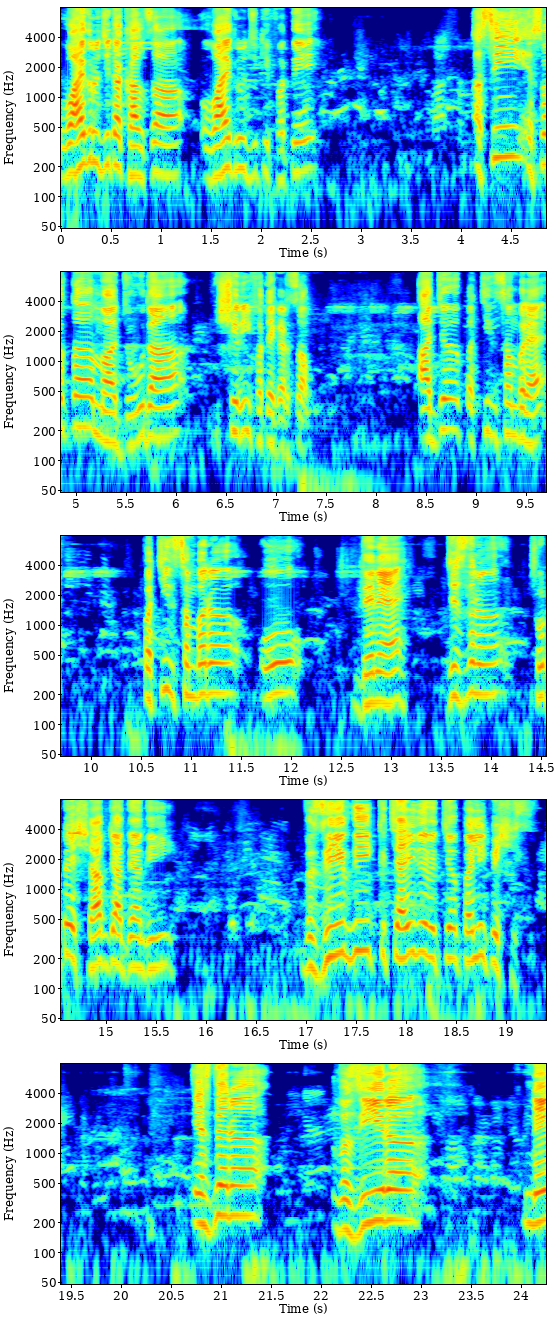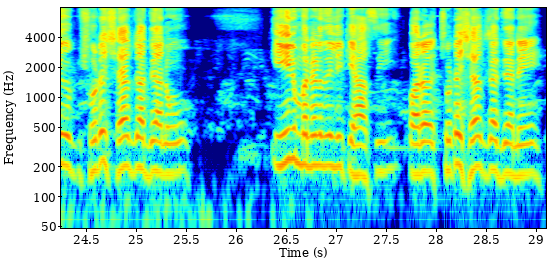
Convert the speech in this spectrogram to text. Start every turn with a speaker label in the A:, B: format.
A: ਵਾਹਿਗੁਰੂ ਜੀ ਕਾ ਖਾਲਸਾ, ਵਾਹਿਗੁਰੂ ਜੀ ਕੀ ਫਤਿਹ। ਅਸੀਂ ਇਸ ਵਕਤ ਮੌਜੂਦ ਹਾਂ ਸ਼੍ਰੀ ਫਤਿਹਗੜ੍ਹ ਸਾਹਿਬ। ਅੱਜ 25 ਦਸੰਬਰ ਹੈ। 25 ਦਸੰਬਰ ਉਹ ਦਿਨ ਹੈ ਜਿਸ ਦਿਨ ਛੋਟੇ ਸਾਹਿਬਜ਼ਾਦਿਆਂ ਦੀ ਵਜ਼ੀਰ ਦੀ ਕਚਹਿਰੀ ਦੇ ਵਿੱਚ ਪਹਿਲੀ ਪੇਸ਼ੀ ਸੀ। ਇਸ ਦਿਨ ਵਜ਼ੀਰ ਨੇ ਛੋਟੇ ਸਾਹਿਬਜ਼ਾਦਿਆਂ ਨੂੰ ਈਨ ਮੰਨਣ ਦੇ ਲਈ ਕਿਹਾ ਸੀ, ਪਰ ਛੋਟੇ ਸਾਹਿਬਜ਼ਾਦਿਆਂ ਨੇ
